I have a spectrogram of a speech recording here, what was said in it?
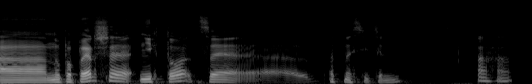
А, ну, по-перше, ніхто це е, относительно. Ага.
